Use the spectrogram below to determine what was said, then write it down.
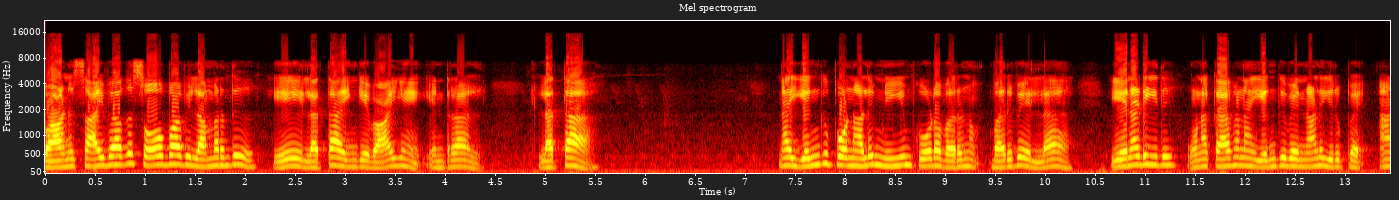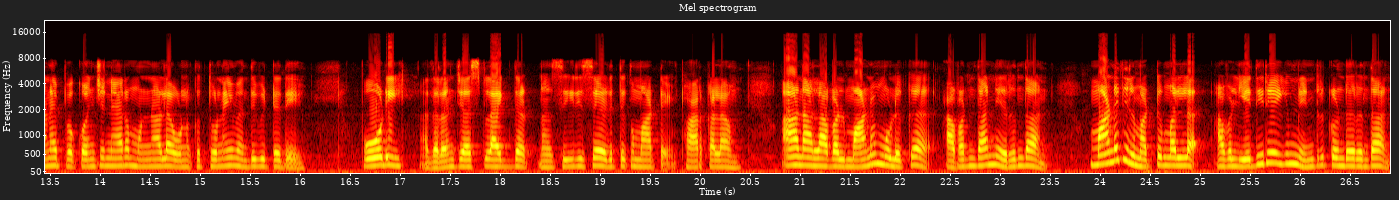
பானு சாய்வாக சோபாவில் அமர்ந்து ஏ லதா இங்கே வாயேன் என்றாள். லதா நான் எங்கு போனாலும் நீயும் கூட வரணும் வருவே இல்லை. என்னடி இது? உனக்காக நான் எங்கு வேணாலும் இருப்பேன். ஆனால் இப்போ கொஞ்ச நேரம் முன்னால் உனக்கு துணை வந்து விட்டதே. போடி அதெல்லாம் ஜஸ்ட் லைக் தட் நான் சீரியஸாக எடுத்துக்க மாட்டேன். பார்க்கலாம். ஆனால் அவள் மனம் முழுக்க அவன்தான் இருந்தான். மனதில் மட்டுமல்ல அவள் எதிரேயும் நின்று கொண்டிருந்தான்.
